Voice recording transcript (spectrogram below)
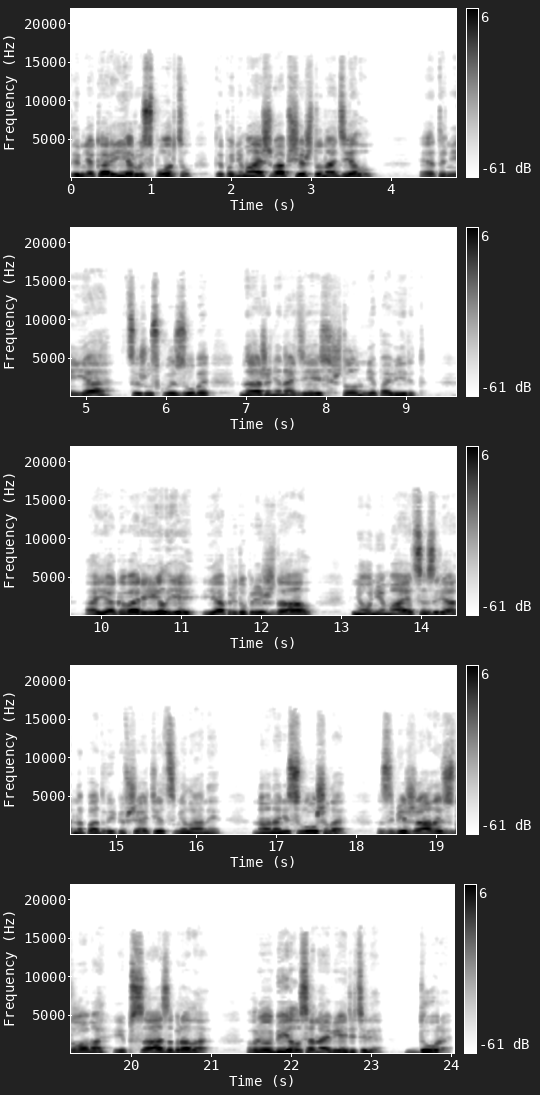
ты мне карьеру испортил. Ты понимаешь вообще, что наделал? Это не я, цежу сквозь зубы, даже не надеясь, что он мне поверит. А я говорил ей, я предупреждал. Не унимается изрядно подвыпивший отец Миланы. Но она не слушала, сбежала из дома и пса забрала. Влюбилась она, видите ли. Дура.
